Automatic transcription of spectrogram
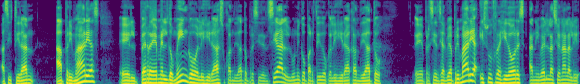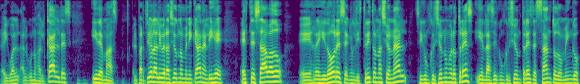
asistirán a primarias. El PRM el domingo elegirá a su candidato presidencial, el único partido que elegirá candidato eh, presidencial vía primaria y sus regidores a nivel nacional, igual algunos alcaldes y demás. El Partido de la Liberación Dominicana elige este sábado eh, regidores en el Distrito Nacional, circunscripción número 3 y en la circunscripción 3 de Santo Domingo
